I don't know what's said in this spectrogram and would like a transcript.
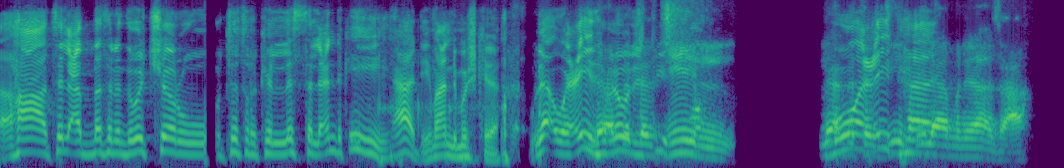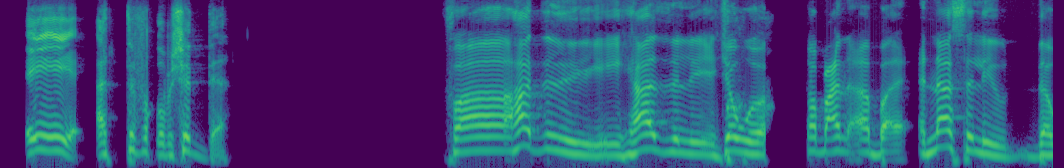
ها تلعب مثلا The Witcher وتترك ال list ه اللي عندك؟ اي عادي ما عندي مشكلة. لا واعيدها من اول جديد مو أعيدها. بلا منازعة. اي اي أتفق بشدة. فهذا هذا اللي جو طبعا الناس اللي دو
